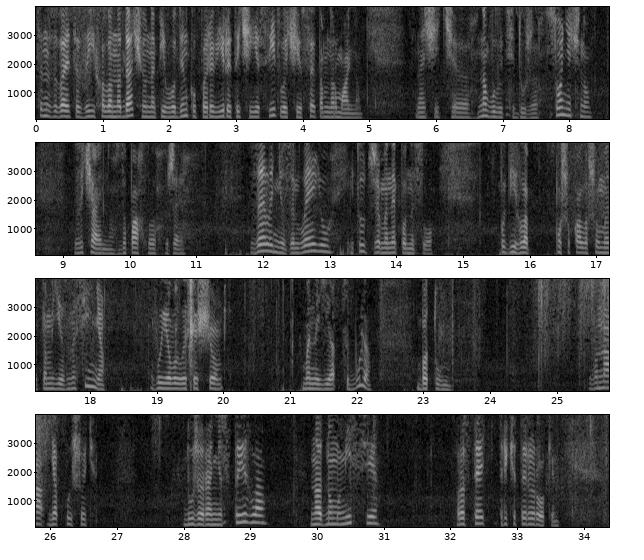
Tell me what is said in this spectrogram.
Це називається заїхала на дачу на півгодинку перевірити, чи є світло, чи все там нормально. Значить, е, на вулиці дуже сонячно. Звичайно, запахло вже зеленню, землею, і тут вже мене понесло. Побігла, пошукала, що в мене там є з насіння. Виявилося, що в мене є цибуля, батун. Вона, як пишуть, дуже ранньо стигла. На одному місці росте 3-4 роки.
